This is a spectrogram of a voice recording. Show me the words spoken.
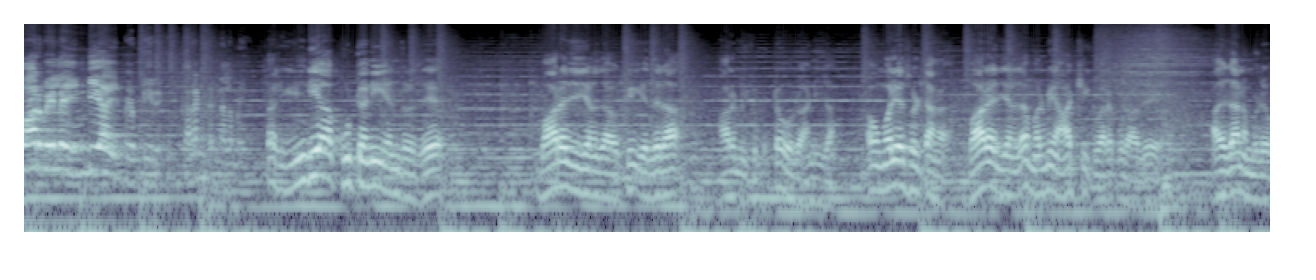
பார்வையில் இந்தியா இப்போ எப்படி இருக்கு? கரண்ட் நிலைமை. சார் இந்தியா கூட்டணி என்றது பாரதிய ஜனதாவுக்கு எதிராக ஆரம்பிக்கப்பட்ட ஒரு அணி தான் அவங்க மொழியாக சொல்லிட்டாங்க பாரதிய ஜனதா மறுபடியும் ஆட்சிக்கு வரக்கூடாது. அதுதான் நம்மளுடைய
